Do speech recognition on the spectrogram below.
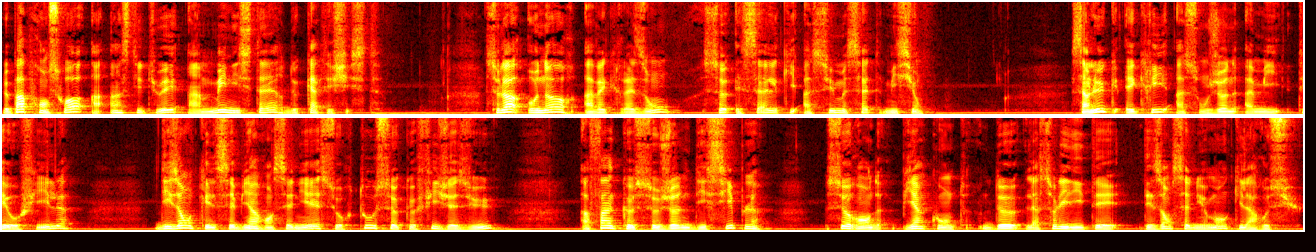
le pape François a institué un ministère de catéchistes. Cela honore avec raison ceux et celles qui assument cette mission. Saint Luc écrit à son jeune ami Théophile disant qu'il s'est bien renseigné sur tout ce que fit Jésus, afin que ce jeune disciple se rende bien compte de la solidité des enseignements qu'il a reçus.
